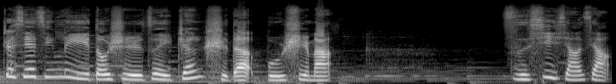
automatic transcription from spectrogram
这些经历都是最真实的，不是吗？仔细想想。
